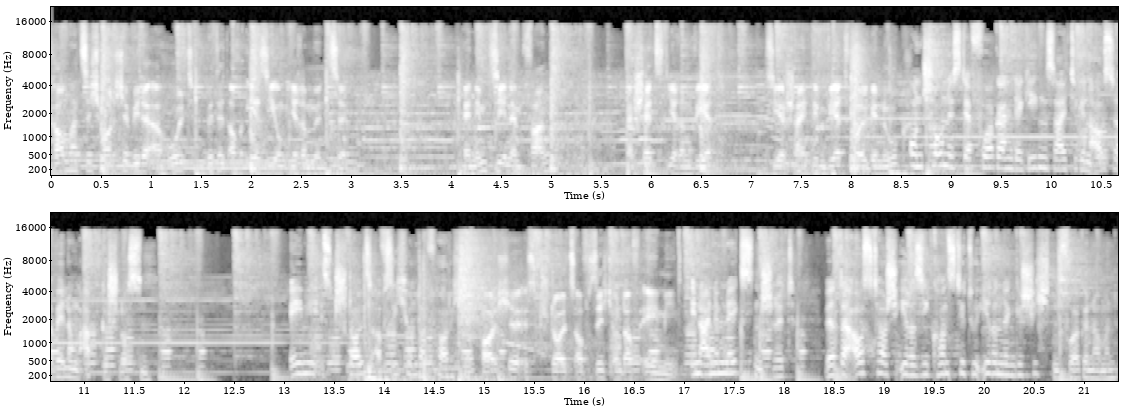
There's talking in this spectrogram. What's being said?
Kaum hat sich Horche wieder erholt, bittet auch er sie um ihre Münze. Er nimmt sie in Empfang, er schätzt ihren Wert, sie erscheint ihm wertvoll genug. Und schon ist der Vorgang der gegenseitigen Auserwählung abgeschlossen. Amy ist stolz auf sich und auf Horche. Horche ist stolz auf sich und auf Amy. In einem nächsten Schritt wird der Austausch ihrer sie konstituierenden Geschichten vorgenommen.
